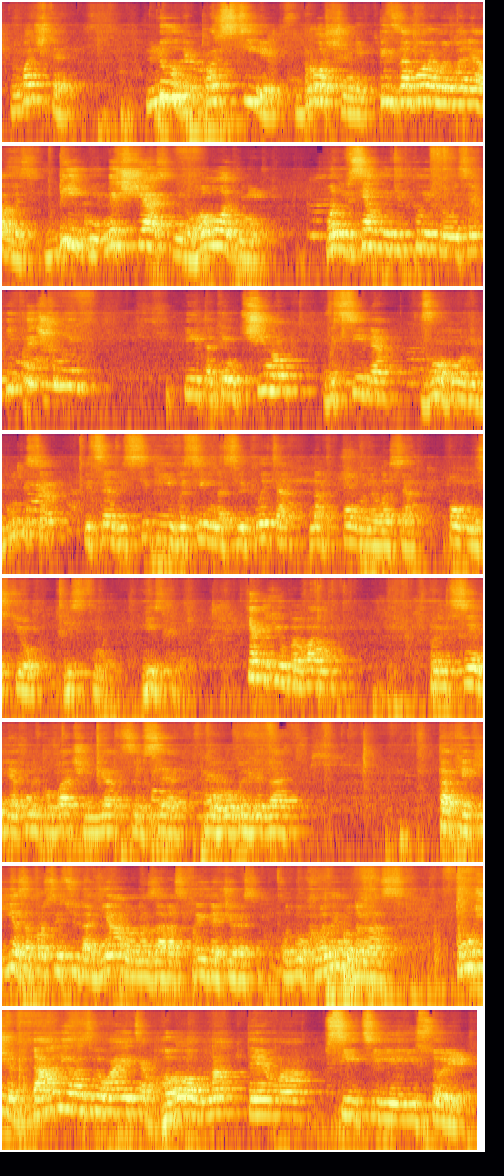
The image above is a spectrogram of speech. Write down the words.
Ви бачите? Люди прості, брошені, під заборами валялись, бідні, нещасні, голодні. Вони взяли, відкликнулися і прийшли. І таким чином весілля змогло відбутися, і це і весільна світлиця наповнилася повністю гістьми. Я хотів би вам перед цим, як ми побачимо, як це все могло виглядати. Так як є, запросити сюди Діану, вона зараз прийде через одну хвилину до нас, тому що далі розвивається головна тема всієї цієї історії.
